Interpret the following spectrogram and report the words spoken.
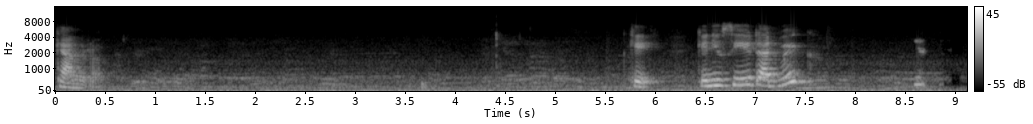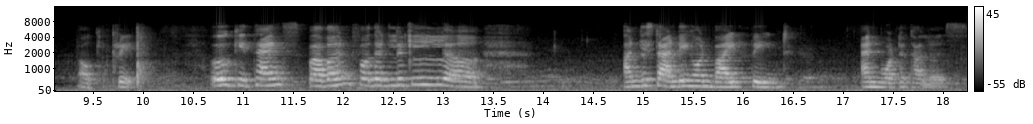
camera. Okay, can you see it, Advik? Yes. Okay, great. Okay, thanks, Pavan, for that little uh, understanding on white paint and watercolors.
